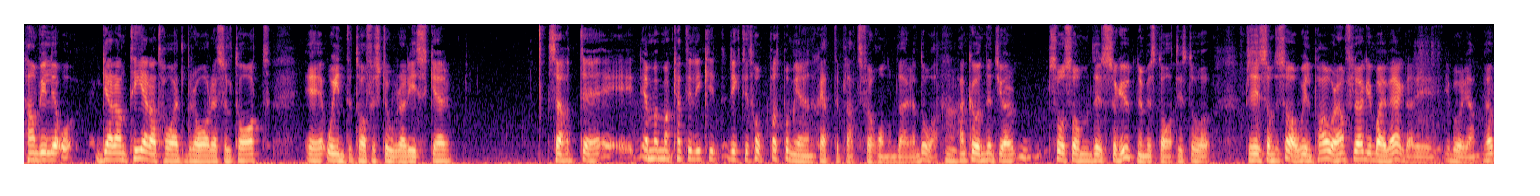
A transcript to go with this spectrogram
Han ville garanterat ha ett bra resultat eh, och inte ta för stora risker. Så att eh, ja, men man kan inte riktigt, hoppas på mer än sjätte plats för honom där ändå. Mm. Han kunde inte göra så som det såg ut nu med statiskt. Och, precis som du sa, Will Power han flög ju bara iväg där i, i början. Jag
